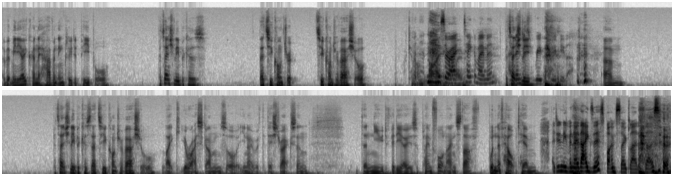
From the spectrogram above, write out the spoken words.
a bit mediocre, and they haven't included people, potentially because they're too contra- too controversial. Fucking I'm no, dying it's at all right. Take a moment. Potentially- And then just re- repeat that. um, potentially because they're too controversial, like your Rice Gums or you know with the diss tracks and the nude videos of playing Fortnite and stuff, wouldn't have helped him. I didn't even know that exists, but I'm so glad it does.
